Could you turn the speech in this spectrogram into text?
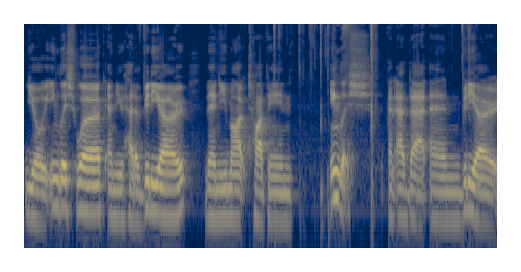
your English work and you had a video, then you might type in English and add that and video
